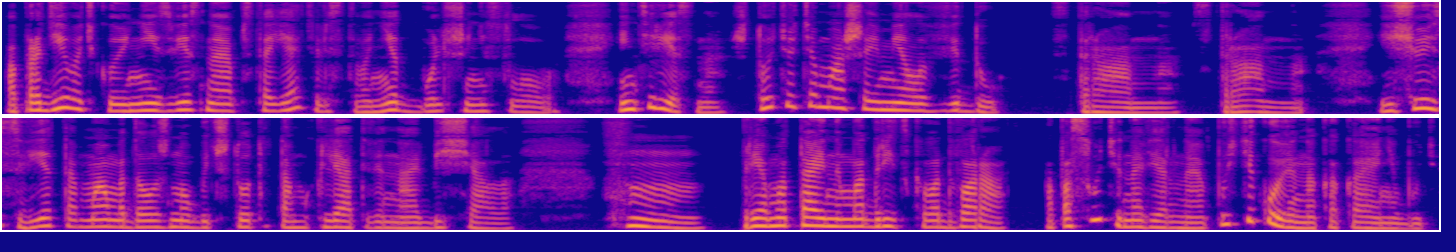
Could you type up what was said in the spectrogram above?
А про девочку и неизвестное обстоятельство нет больше ни слова. Интересно, что тетя Маша имела в виду? Странно, странно. Еще и Света, мама, должно быть, что-то там клятвенно обещала. Хм, прямо тайны мадридского двора. А по сути, наверное, пустяковина какая-нибудь.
